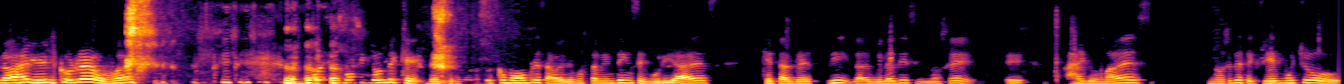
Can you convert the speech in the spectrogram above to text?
trabaja en el correo, mae. es vacilón de que, de que nosotros como hombres sabemos también de inseguridades que tal vez, sí, las abuelas dicen, no sé, eh, ay, los maes no se les exige mucho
